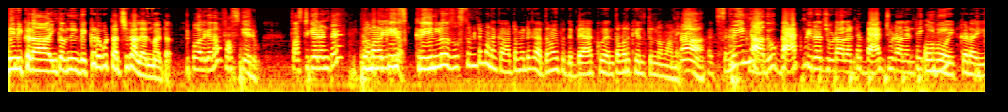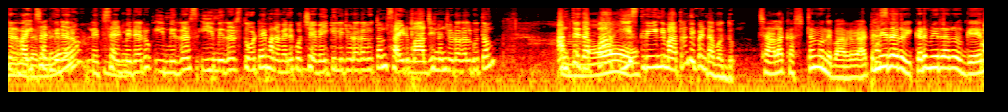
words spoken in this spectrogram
నేను ఇక్కడ ఇంకా నేను ఎక్కడ కూడా టచ్ కాలే అనమాట కదా ఫస్ట్ గేర్ ఫస్ట్ గేర్ అంటే ఇప్పుడు మనకి స్క్రీన్లో చూస్తుంటే మనకి ఆటోమేటిక్ అర్థమైపోద్ది బ్యాక్ ఎంత వరకు ఆ, ఖచ్చితంగా స్క్రీన్ కాదు బ్యాక్ మిర్రర్ చూడాలంటే బ్యాక్ చూడాలంటే ఇక్కడ ఇక్కడ right side mirror? Left side mirror. ఈ మిర్రర్స్ ఈ మిర్రర్స్ తోటే మనం వెనక వచ్చే వెహికల్ని చూడగలుగుతాం సైడ్ మార్జిన్ అని చూడగలుగుతాం. అంతే తప్ప. ఈ స్క్రీన్ని మాత్రం డిపెండ్ అవ్వద్దు. చాలా కష్టంగా ఉంది భార్గవి. అటు మిర్రర్ ఇక్కడ మిర్రర్ గేర్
